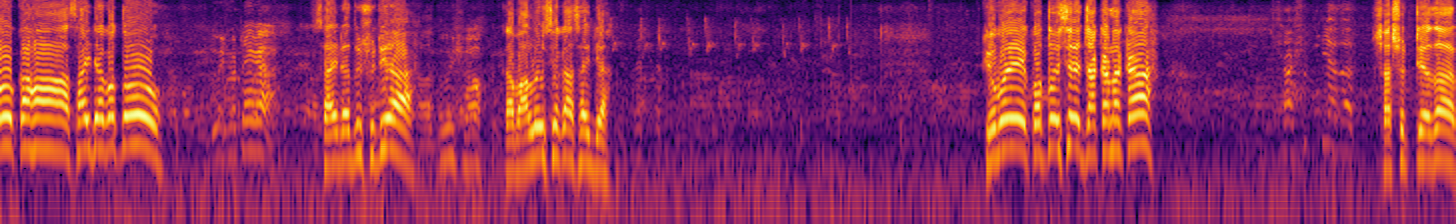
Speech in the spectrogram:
ও কাহা সাইডা কত? দুইশো টাকা। সাইডা দুশো টিয়া দুইশো। কা ভালো হয়েছে কা সাইডা? কেউ ভাই কত হয়েছে জাকা নাকা? সাতষট্টি হাজার।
